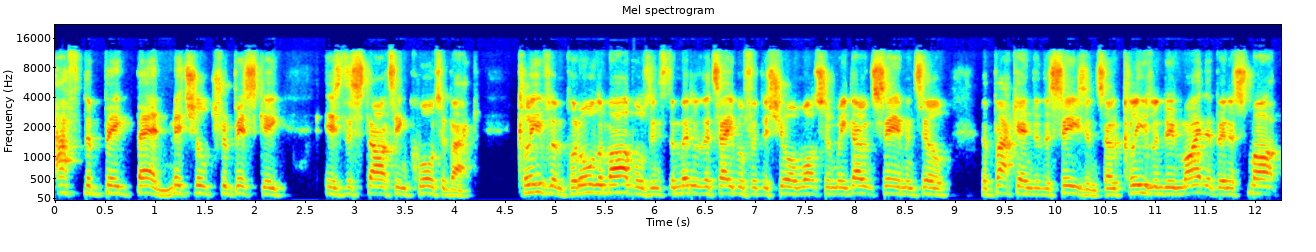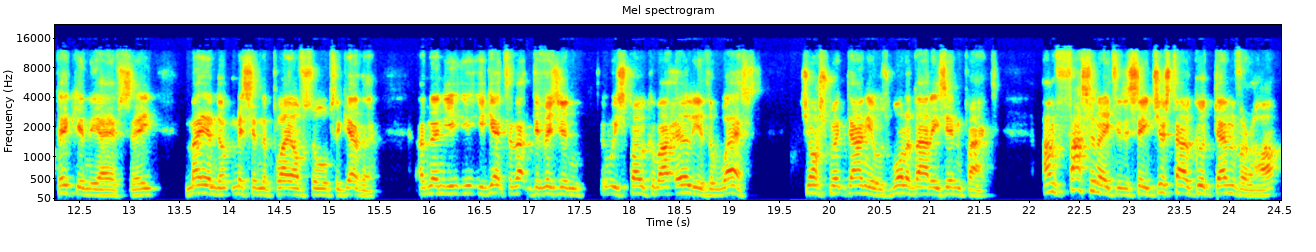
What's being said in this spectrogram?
after Big Ben? Mitchell Trubisky is the starting quarterback. Cleveland put all the marbles into the middle of the table for Deshaun Watson. We don't see him until the back end of the season. So Cleveland, who might have been a smart pick in the AFC, may end up missing the playoffs altogether. And then you, you get to that division that we spoke about earlier, the West. Josh McDaniels, what about his impact? I'm fascinated to see just how good Denver are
